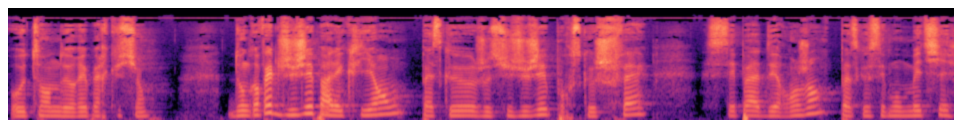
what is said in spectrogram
autant de répercussions. Donc en fait, jugé par les clients, parce que je suis jugée pour ce que je fais, c'est pas dérangeant parce que c'est mon métier.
